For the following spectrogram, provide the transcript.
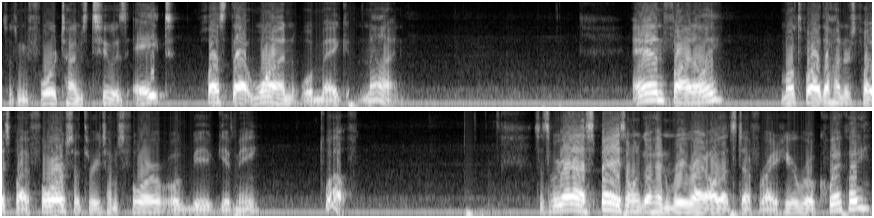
So it's going to be 4 times 2 is 8, plus that 1 will make 9. And finally, multiply the hundreds place by 4, so 3 times 4 will be, give me 12. Since we ran out of space, I'm going to go ahead and rewrite all that stuff right here real quickly.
